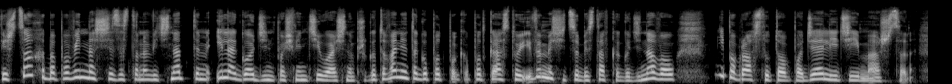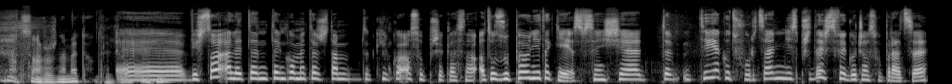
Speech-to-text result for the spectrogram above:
wiesz co, chyba powinnaś się zastanowić nad tym, ile godzin poświęciłaś na przygotowanie tego pod podcastu i wymyślić sobie stawkę godzinową i po prostu to podzielić i masz cenę. No, są różne metody. Tak? E, wiesz co, ale ten, ten komentarz tam kilku osób przyklasnęło, a to zupełnie tak nie jest. W sensie, ty, ty jako twórca nie sprzedajesz swojego czasu pracy,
